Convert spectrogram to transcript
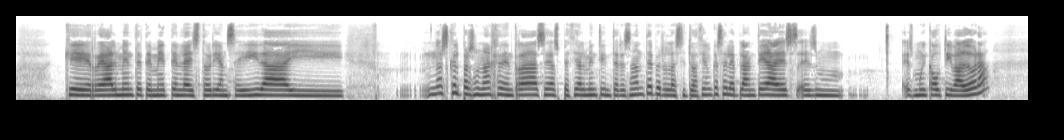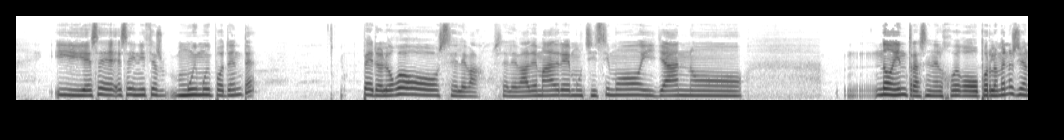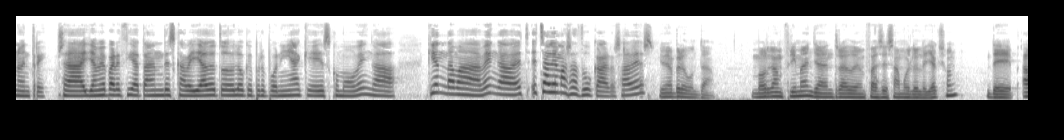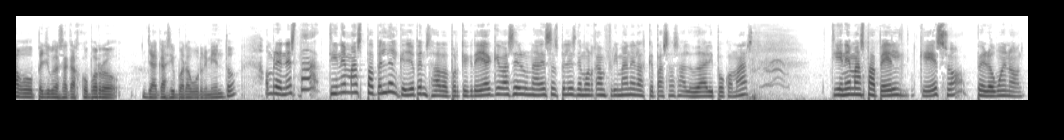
que realmente te mete en la historia enseguida y no es que el personaje de entrada sea especialmente interesante, pero la situación que se le plantea es, es, es muy cautivadora y ese, ese inicio es muy, muy potente. Pero luego se le va, se le va de madre muchísimo y ya no no entras en el juego, o por lo menos yo no entré. O sea, ya me parecía tan descabellado todo lo que proponía que es como, venga, ¿quién da más? Venga, éch- échale más azúcar, ¿sabes? Y una pregunta. Morgan Freeman ya ha entrado en fase Samuel L. Jackson de hago películas a cascoporro ya casi por aburrimiento. Hombre, en esta tiene más papel del que yo pensaba, porque creía que iba a ser una de esas pelis de Morgan Freeman en las que pasa a saludar y poco más. Tiene más papel que eso, pero bueno,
